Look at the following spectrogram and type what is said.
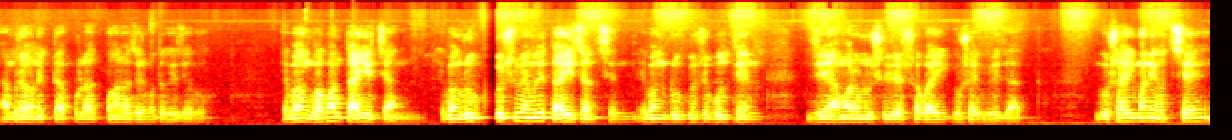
আমরা অনেকটা প্রহ্লাদ মহারাজের মতো হয়ে যাব। এবং ভগবান তাই চান, এবং রূপ গোস্বামী আমাদের তাই চাচ্ছেন, এবং রূপ গোস্বামী বলতেন যে, আমার অনুসারীরা সবাই গোসাই হয়ে যাক। গোসাই মানে হচ্ছে,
